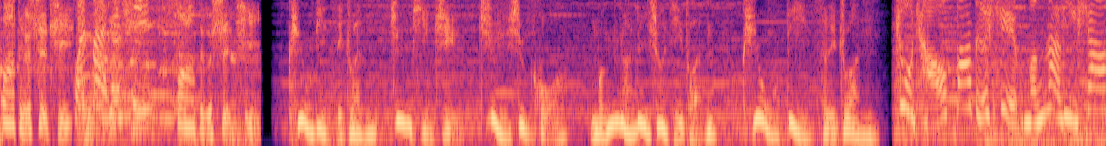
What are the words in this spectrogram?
巴德士漆，环保的漆，巴德士漆。QD 瓷砖，真品质，智生活。蒙娜丽莎集团 QD 瓷砖，筑巢巴德士蒙娜丽莎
